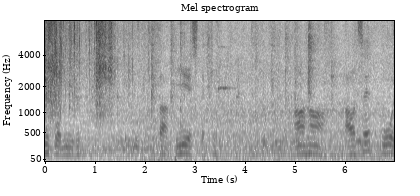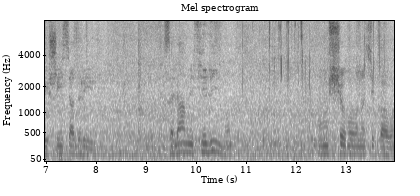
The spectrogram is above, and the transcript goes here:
Не пам'ятаю вже. Так, є такі. Ага. А оце ой, 60 гривень. Салямі філіно. Ну, з чого воно цікаво?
